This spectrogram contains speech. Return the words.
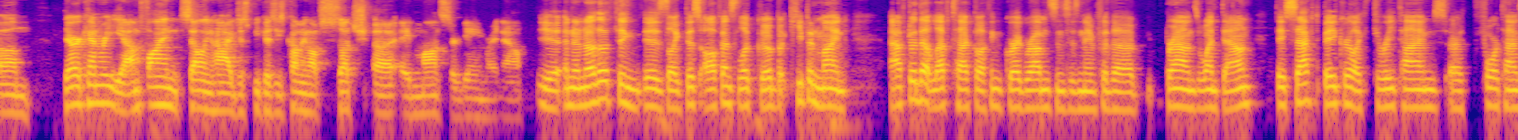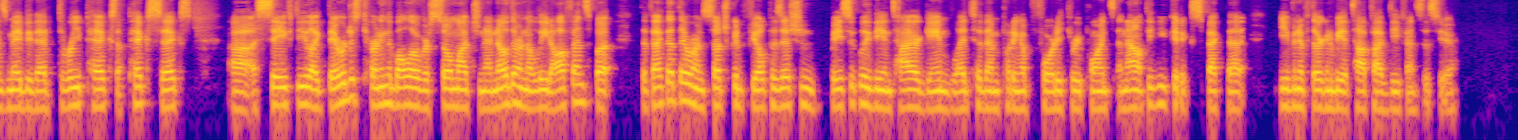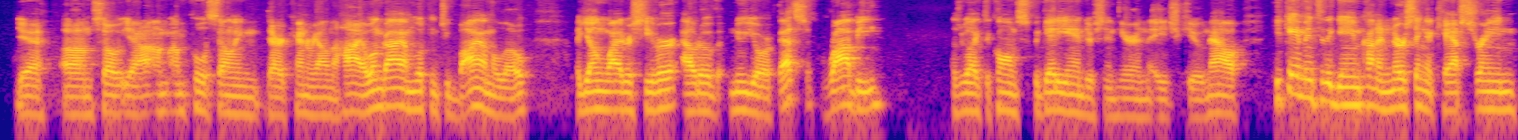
um, Derrick Henry, yeah, I'm fine selling high just because he's coming off such a, a monster game right now. Yeah, and another thing is like this offense looked good, but keep in mind – after that left tackle, I think Greg Robinson's his name for the Browns went down. They sacked Baker like three times or four times, maybe. They had three picks, a pick six, uh, a safety. Like they were just turning the ball over so much. And I know they're an elite offense, but the fact that they were in such good field position basically the entire game led to them putting up 43 points. And I don't think you could expect that even if they're going to be a top five defense this year. Yeah. Um, so, yeah, I'm, I'm cool selling Derrick Henry on the high. One guy I'm looking to buy on the low young wide receiver out of New York. That's Robby, as we like to call him, Spaghetti Anderson here in the HQ. Now, he came into the game kind of nursing a calf strain,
